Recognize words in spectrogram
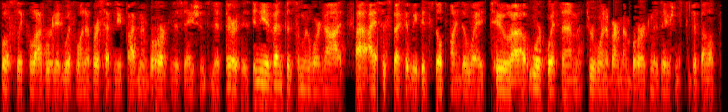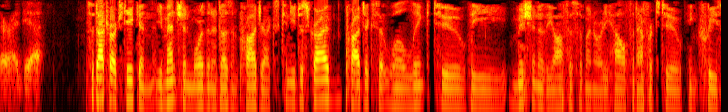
closely collaborated with one of our 75 member organizations. And if there, in the event that someone were not, uh, I suspect that we could still find a way to uh, work with them through one of our member organizations to develop their idea. So, Dr. Archdeacon, you mentioned more than a dozen projects. Can you describe projects that will link to the mission of the Office of Minority Health and efforts to increase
